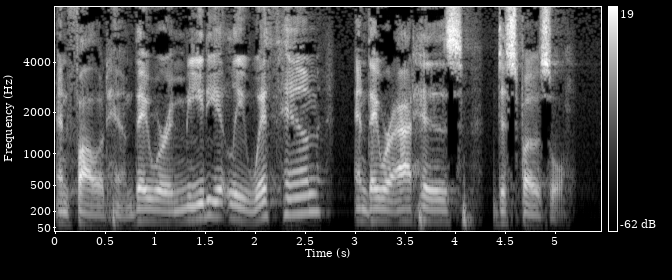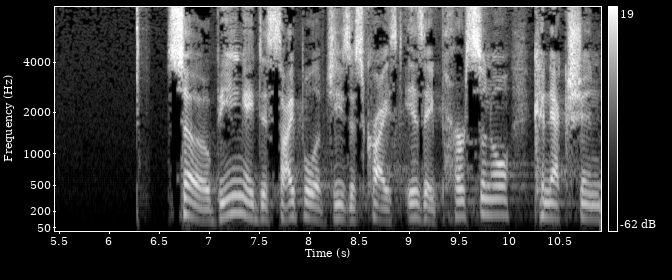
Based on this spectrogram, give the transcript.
and followed him. They were immediately with him and they were at his disposal. So, being a disciple of Jesus Christ is a personal connection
